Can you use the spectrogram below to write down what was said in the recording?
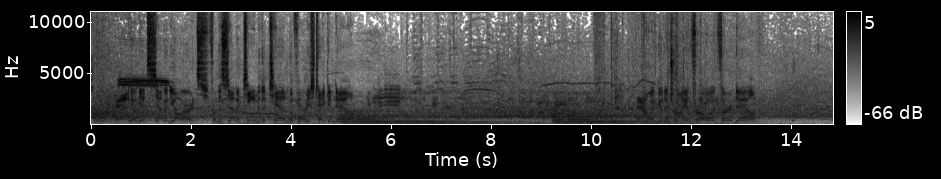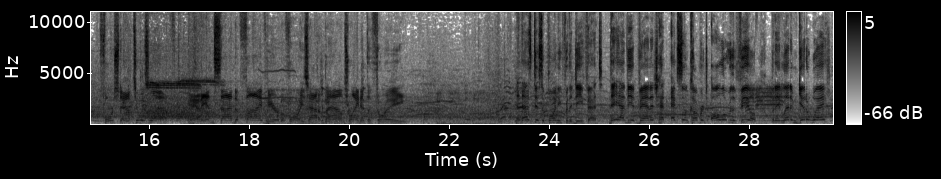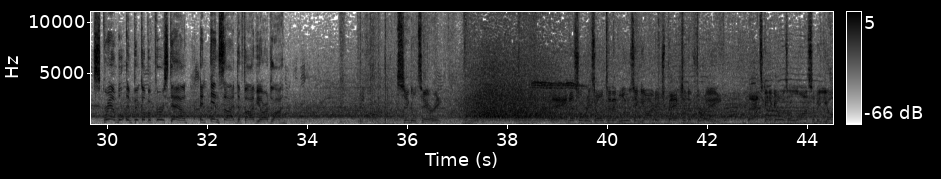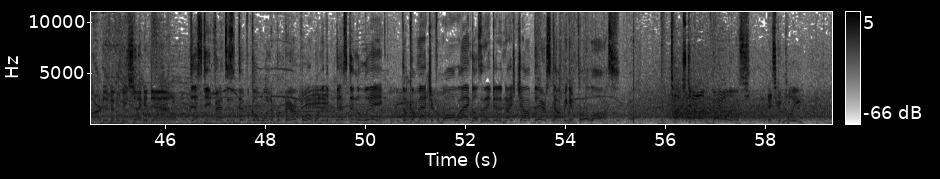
And he'll get seven yards from the 17 to the 10 before he's taken down. Allen going to try and throw on third down. Forced out to his left. And inside the five here before he's out of bounds right at the three. Now that's disappointing for the defense. They had the advantage, had excellent coverage all over the field, but they let him get away, scramble, and pick up a first down, and inside the five-yard line. Singletary. And this will result in him losing yardage back to the three. That's going to go as a loss of a yard, and it'll be second down. This defense is a difficult one to prepare for, one of the best in the league. They'll come at you from all angles, and they did a nice job there stopping him for a loss. Touchdown, Bills. It's complete.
